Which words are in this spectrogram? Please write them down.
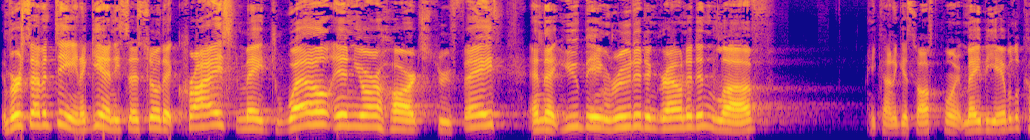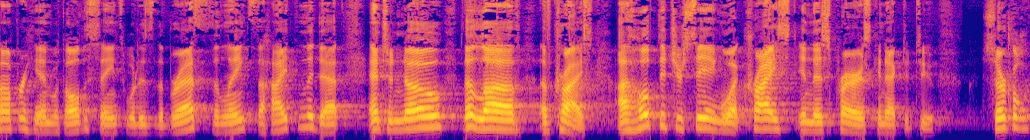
in verse 17, again, he says, So that Christ may dwell in your hearts through faith, and that you being rooted and grounded in love, he kind of gets off the point, may be able to comprehend with all the saints what is the breadth, the length, the height, and the depth, and to know the love of Christ. I hope that you're seeing what Christ in this prayer is connected to. Circle,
